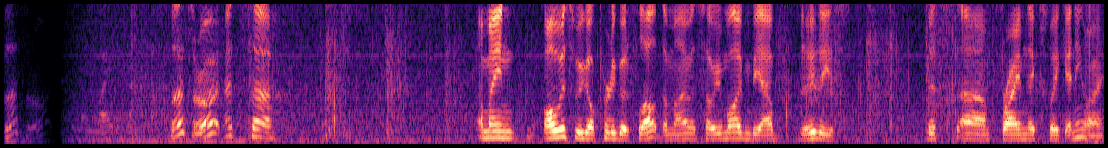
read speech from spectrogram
But that's alright. But that's alright. it's uh. I mean, obviously we got pretty good flow at the moment, so we might even be able to do these this um, frame next week anyway.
